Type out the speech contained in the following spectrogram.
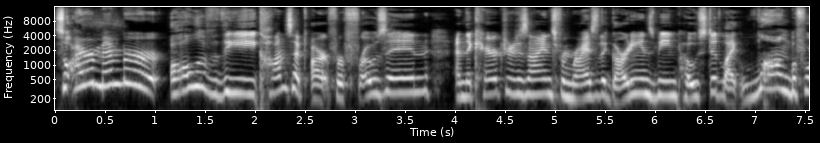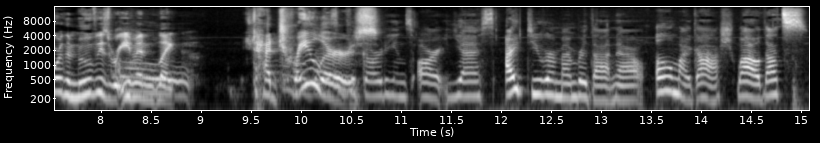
so I remember all of the concept art for Frozen and the character designs from Rise of the Guardians being posted like long before the movies were even oh, like Oh. had Rise of trailers. The Guardians art. Yes, I do remember that now. Oh my gosh! Wow, that's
